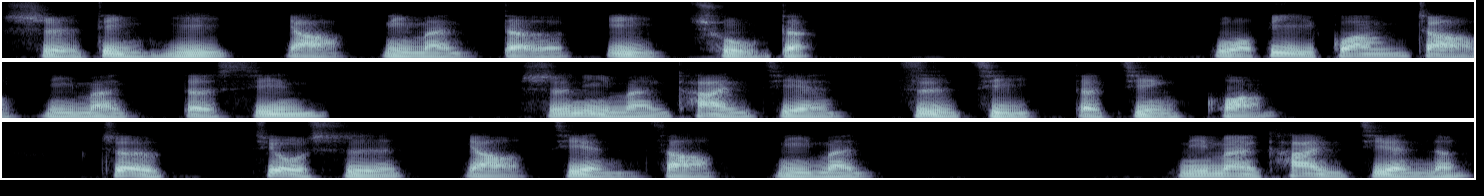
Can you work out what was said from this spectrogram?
是定意要你们得益处的。我必光照你们的心，使你们看见。自己的境况，这就是要建造你们。你们看见了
